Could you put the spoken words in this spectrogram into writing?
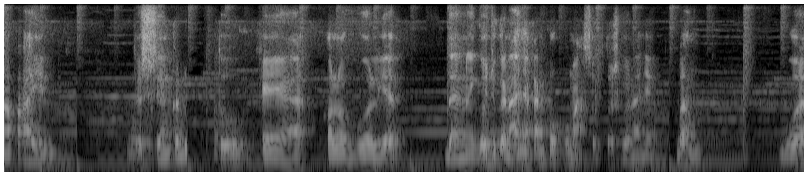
ngapain. Terus yang kedua tuh kayak kalau gue lihat dan gue juga nanya kan kok gue masuk terus gue nanya bang gue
